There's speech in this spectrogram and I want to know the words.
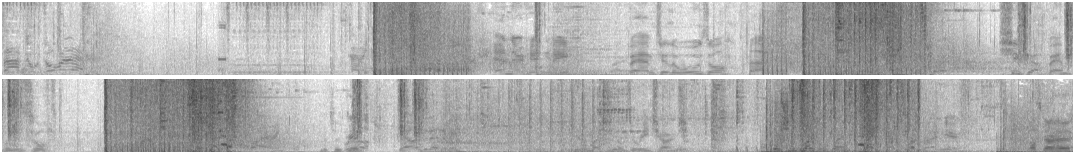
Bad dudes over there. Setting up. And they're hitting me. Bam to the woozle. she got bamboozled. Firing. Which is good. Down to the enemy. Give him my shield to recharge. Oh, she's flying, she's flying. Right here. Last guy here.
